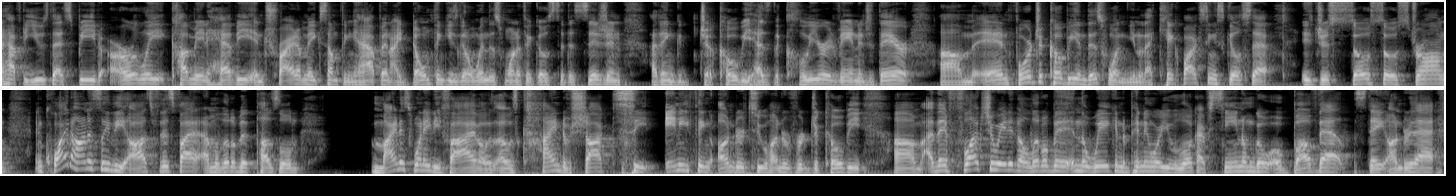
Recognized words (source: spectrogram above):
to have to use that speed early, come in heavy, and try to make something happen. I don't think he's to win this one if it goes to decision. I think Jacoby has the clear advantage there. Um, and for Jacoby in this one, you know that kickboxing skill set is just so so strong. And quite honestly, the odds for this fight, I'm a little bit puzzled. Minus 185 I was I was kind of shocked to see anything under 200 for Jacoby. Um, they fluctuated a little bit in the week and depending where you look I've seen him go above that stay under that.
